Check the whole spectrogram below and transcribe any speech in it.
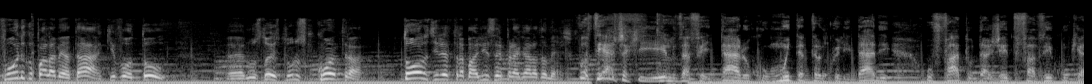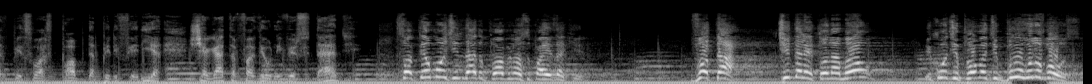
Foi o único parlamentar que votou é, nos dois turnos contra todos os direitos trabalhistas da empregada doméstica. Você acha que eles aceitaram com muita tranquilidade o fato da gente fazer com que as pessoas pobres da periferia chegassem a fazer universidade? Só tem uma utilidade do pobre no nosso país aqui. Votar, título eleitor na mão e com diploma de burro no bolso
